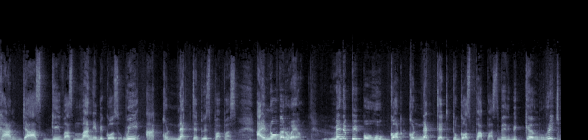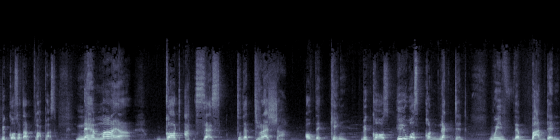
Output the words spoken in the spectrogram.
can just give us money because we are connected to His purpose. I know very well many people who got connected to God's purpose became rich because of that purpose. Nehemiah got access to the treasure of the king because he was connected with the burden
